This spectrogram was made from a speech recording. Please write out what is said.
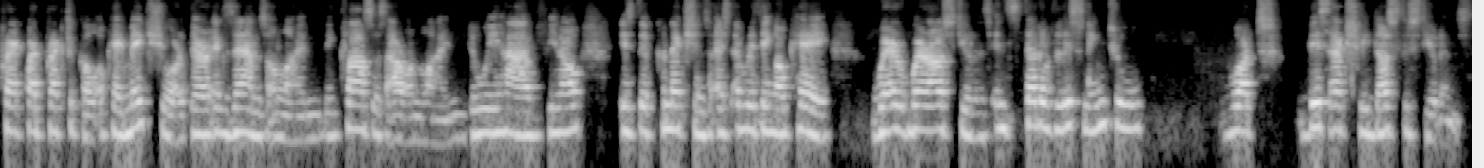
pra- quite practical. Okay, make sure there are exams online, the classes are online. Do we have, you know, is the connections, is everything okay? Where where are students? Instead of listening to what this actually does to students.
